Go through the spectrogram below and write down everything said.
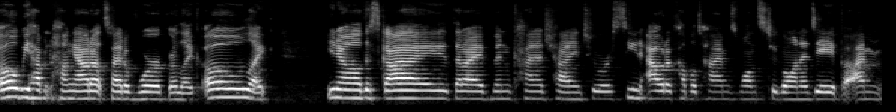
oh, we haven't hung out outside of work or like, oh, like, you know, this guy that I've been kind of chatting to or seen out a couple times wants to go on a date, but I'm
